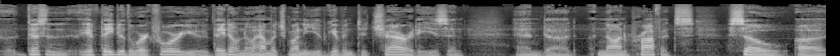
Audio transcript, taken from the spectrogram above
uh, doesn't if they do the work for you, they don't know how much money you've given to charities and and uh, nonprofits. So, uh,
